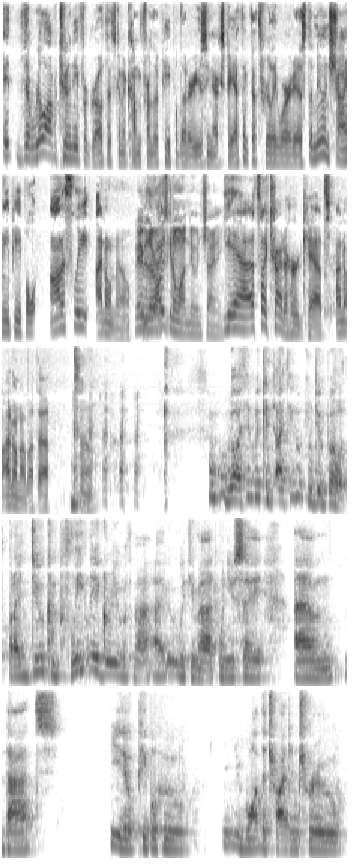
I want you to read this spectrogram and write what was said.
it, the real opportunity for growth is going to come from the people that are using XP. I think that's really where it is. The new and shiny people, honestly, I don't know. Maybe they're I, always going to want new and shiny. Yeah, that's like trying to herd cats. I don't. I don't know about that. So. Well, I think we can. I think we can do both. But I do completely agree with Matt. Uh, with you, Matt, when you say um, that you know people who want the tried and true.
